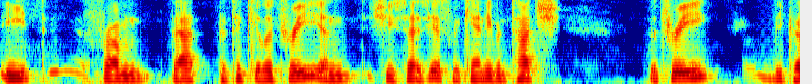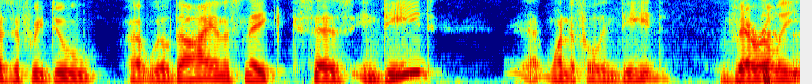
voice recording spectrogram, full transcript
eat from that particular tree, and she says, "Yes, we can't even touch the tree because if we do, uh, we'll die." And the snake says, "Indeed, uh, wonderful indeed." Verily,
